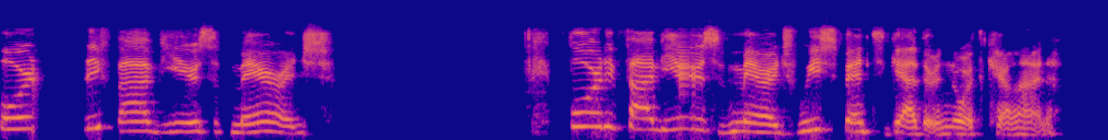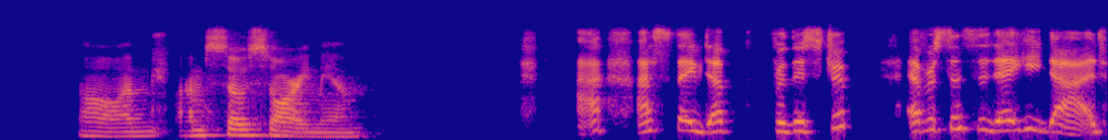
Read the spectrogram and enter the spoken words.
45 years of marriage. 45 years of marriage we spent together in North Carolina. Oh, I'm I'm so sorry, ma'am. I, I saved up for this trip ever since the day he died.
